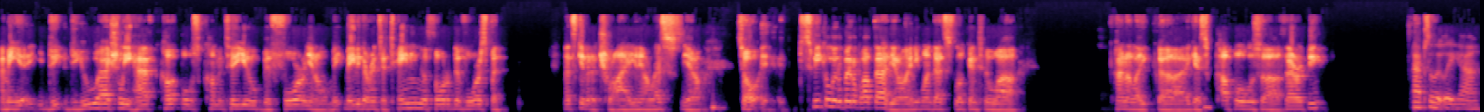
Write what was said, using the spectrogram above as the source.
I mean, do, do you actually have couples coming to you before, you know, maybe they're entertaining the thought of divorce, but let's give it a try. You know, let's you know. So eh, speak a little bit about that. You know, anyone that's looking to uh, kind of like uh, I guess couples uh, therapy. Absolutely, yeah.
